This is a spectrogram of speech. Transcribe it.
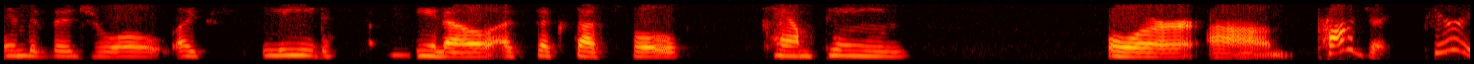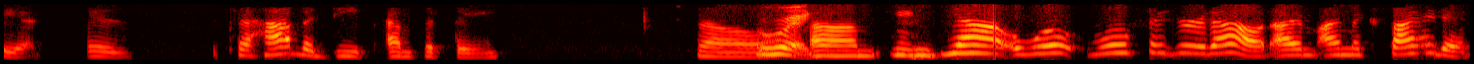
individual like lead you know, a successful campaign or um, project, period, is to have a deep empathy. So Correct. um Mm-hmm. yeah, we'll we'll figure it out. I'm I'm excited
